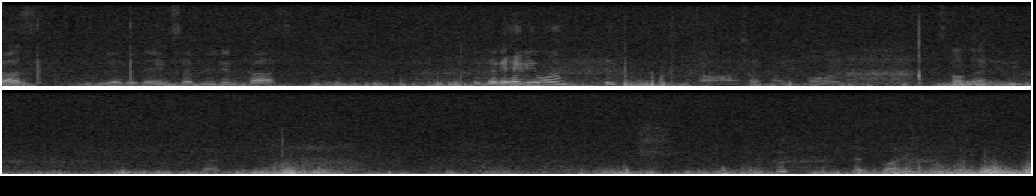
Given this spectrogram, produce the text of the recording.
us the other day, except we didn't toss. Is that a heavy one? Oh, it's like my small one. It's not that heavy. That's like.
